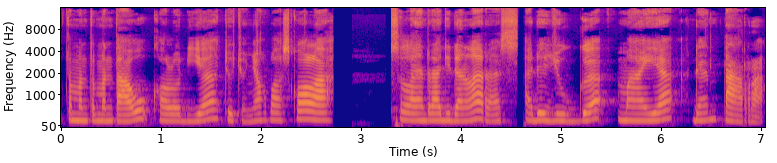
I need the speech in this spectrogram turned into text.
teman-teman tahu kalau dia cucunya kepala sekolah. Selain Radi dan Laras ada juga Maya dan Tara.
